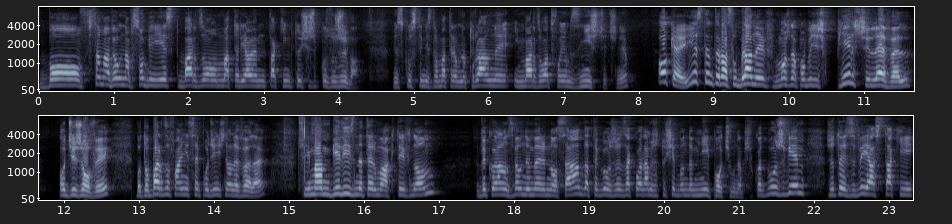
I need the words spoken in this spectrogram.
Bo sama wełna w sobie jest bardzo materiałem takim, który się szybko zużywa. W związku z tym jest to materiał naturalny i bardzo łatwo ją zniszczyć, nie? Ok, jestem teraz ubrany, w, można powiedzieć, w pierwszy level odzieżowy, bo to bardzo fajnie sobie podzielić na levele. Czyli mam bieliznę termoaktywną, wykonaną z wełny merynosa, dlatego że zakładam, że tu się będę mniej pocił na przykład, bo już wiem, że to jest wyjazd taki,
